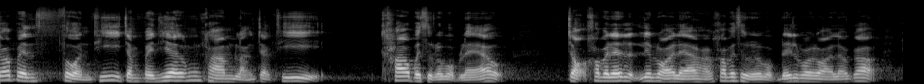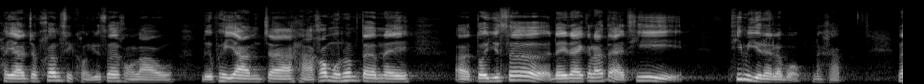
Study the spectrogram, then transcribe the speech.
ก็เป็นส่วนที่จำเป็นที่จะต้องทำหลังจากที่เข้าไปสู่ระบบแล้ว เจาะเข้าไปได้เรียบร้อยแล้วครับ เข้าไปสู่ระบบได้เรียบร้อยแล้วก็พยายามจะเพิ่มสิทธิ์ของ user ของเรา หรือพยายามจะหาข้อมูลเพิ่มเติมในตัว user ใด ๆ ก็แล้วแต่ที่ที่มีอยู่ในระบบนะครับ ใน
